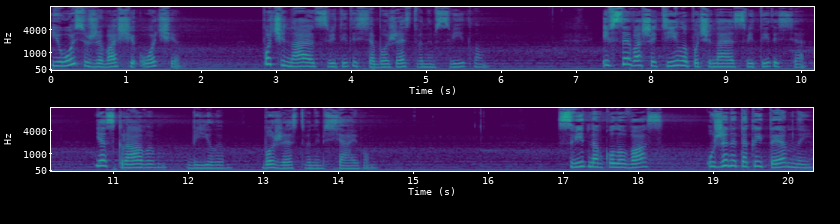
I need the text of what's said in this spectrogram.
І ось уже ваші очі починають світитися божественним світлом, і все ваше тіло починає світитися яскравим, білим, божественним сяйвом. Світ навколо вас уже не такий темний.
